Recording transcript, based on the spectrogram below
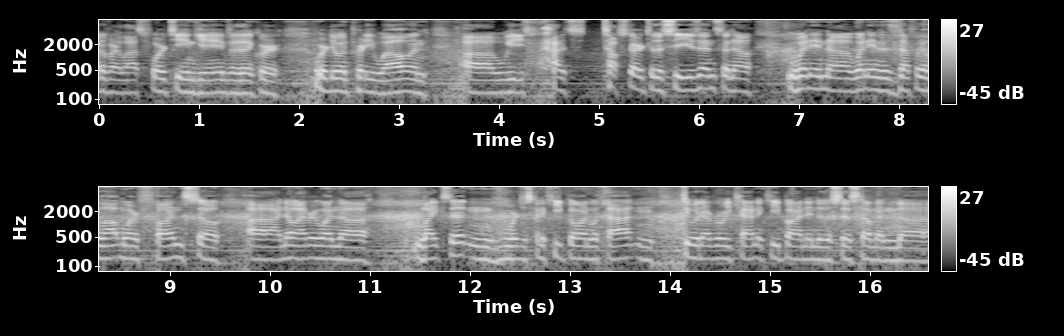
out of our last 14 games, I think we're we're doing pretty well. And uh, we had a tough start to the season, so now winning uh, winning is definitely a lot more fun. So uh, I know everyone uh, likes it, and we're just going to keep going with that and do whatever we can and keep on into the system, and uh,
